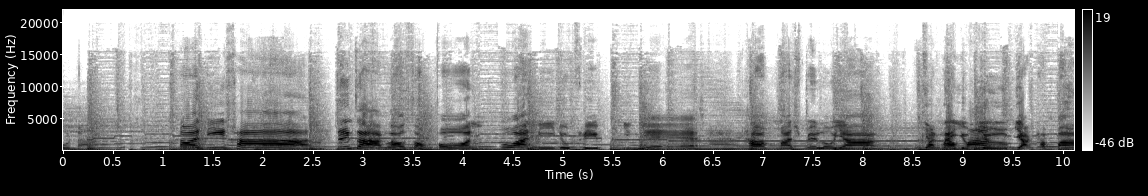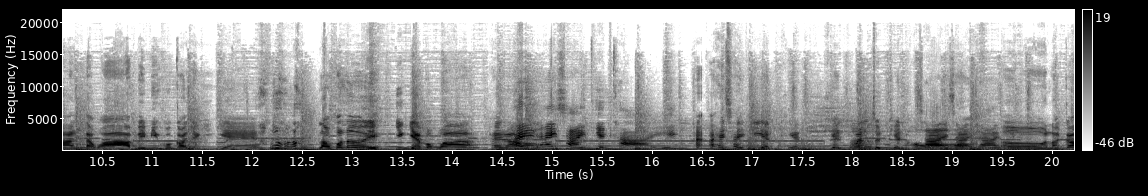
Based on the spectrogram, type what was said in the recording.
พูดนะ สวัสดีค่ะ เนื่องจากเราสองคนเมื่อวานนี้ดูคลิปหญิงแย้ทำมัชเมลโล่ย่างอยากข้งในทำบ้างเยิ้มๆอยากทำบ้างแต่ว่าไม่มีอุปกรณ์อย่างหญิงแย้ เราก็เลยหญิงแย้บอกว่าให้เราให้ให้ใช้เทียนขาย ให้ให้ใช้เทียนเทียนเทียนที่มันเออจุดเทียนหอมใช่ใช่ใช่เออ แล้วก็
